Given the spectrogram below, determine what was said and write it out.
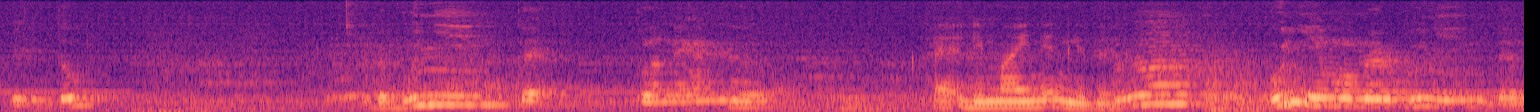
pintu ada bunyi kayak kelenengan gitu. Kayak dimainin gitu. ya. Hmm, bunyi emang bener bunyi. Dan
